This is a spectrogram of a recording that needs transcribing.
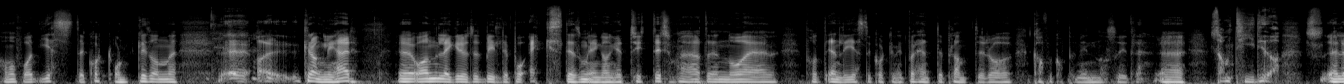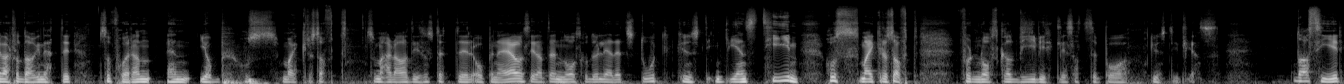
Han må få et gjestekort. Ordentlig sånn eh, krangling her. Eh, og han legger ut et bilde på X, det som en gang het Twitter. At eh, nå har jeg fått endelig gjestekortet mitt for å hente planter og kaffekoppen min osv. Eh, samtidig, da, eller i hvert fall dagen etter, så får han en jobb hos Microsoft. Som er da de som støtter OpenAI, og sier at eh, nå skal du lede et stort kunstig intelligens-team hos Microsoft. For nå skal vi virkelig satse på kunstig intelligens. Da sier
